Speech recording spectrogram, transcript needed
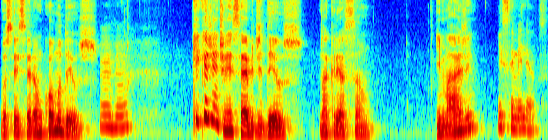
Vocês serão como Deus. Uhum. O que, que a gente recebe de Deus na criação? Imagem e semelhança.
